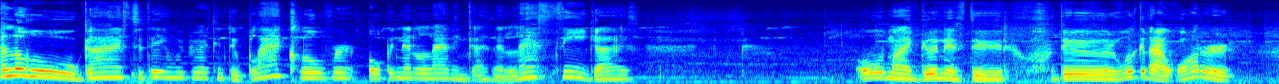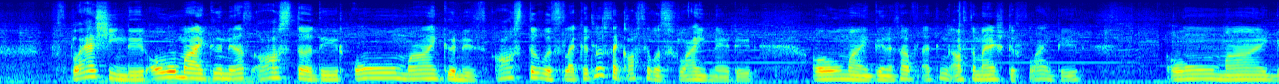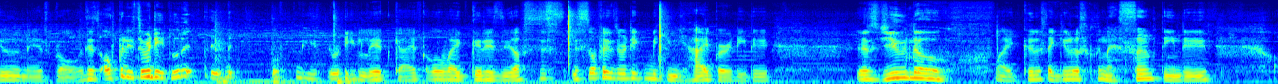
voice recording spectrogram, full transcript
Hello guys, today we'll be reacting to Black Clover Open at 11 guys. And let's see guys. Oh my goodness dude, dude look at that water splashing dude, oh my goodness that's Asta dude, oh my goodness, Asta was like, it looks like Asta was flying there dude, oh my goodness, I think Asta managed to fly dude. Oh my goodness bro, this opening is already lit. Opening is already lit, guys. Oh my goodness, dude. This, this opening is already making me hyper, dude. It's Yuno. Oh my goodness, like Yuno's looking at something, dude.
